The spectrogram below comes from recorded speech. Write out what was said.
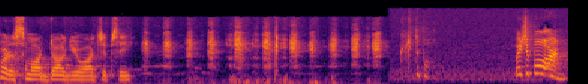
What a smart dog you are, Gypsy. Get the ball. Where's your ball, Anne?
